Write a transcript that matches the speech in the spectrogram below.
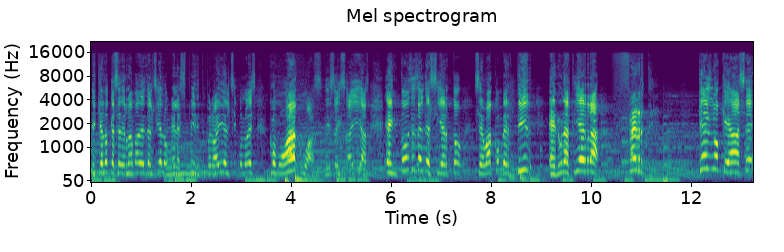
¿Y qué es lo que se derrama desde el cielo? El Espíritu. Pero ahí el símbolo es como aguas, dice Isaías. Entonces el desierto se va a convertir en una tierra fértil. ¿Qué es lo que hace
